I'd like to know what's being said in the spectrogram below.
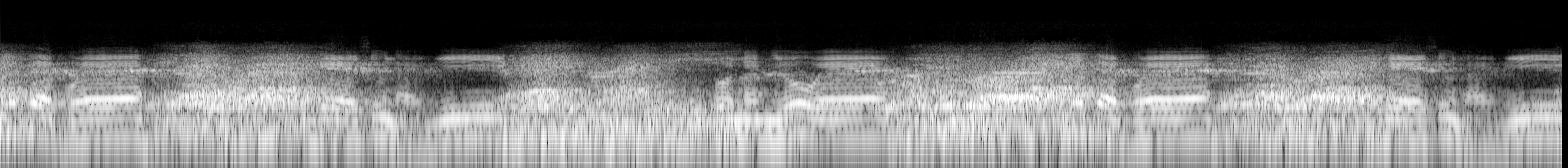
နှစ်သက်ဘွယ်တကယ်ရှုနိုင်ပြီ ထိုနှမျိုးဝယ်မြတ်သက်ွယ်တကယ်ရှုနိုင်သည်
